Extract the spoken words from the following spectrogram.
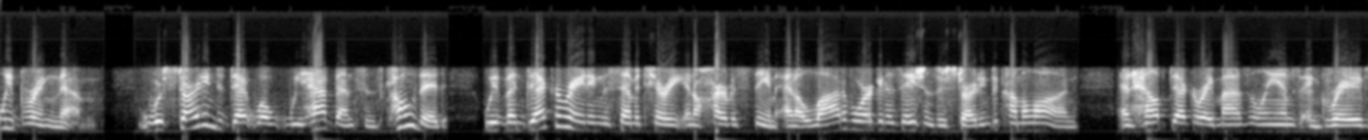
we bring them. We're starting to, de- well, we have been since COVID. We've been decorating the cemetery in a harvest theme, and a lot of organizations are starting to come along and help decorate mausoleums and graves.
